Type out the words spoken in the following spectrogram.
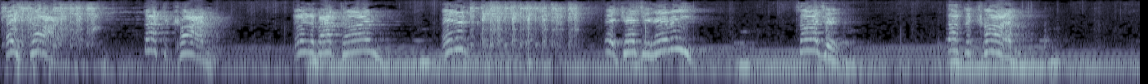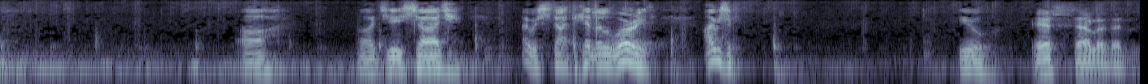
Hey, Sarge! Dr. Carden! Ain't it about time? Ain't it? Hey, can't you hear me? Sergeant! Dr. Carden! Oh, oh, gee, Sarge. I was starting to get a little worried. I was a... You. Yes, Sullivan.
